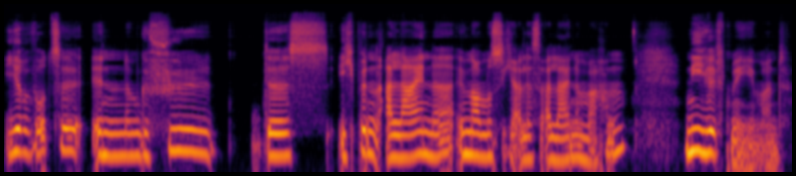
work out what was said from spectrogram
ihre Wurzel in einem Gefühl des Ich bin alleine, immer muss ich alles alleine machen. Nie hilft mir jemand.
